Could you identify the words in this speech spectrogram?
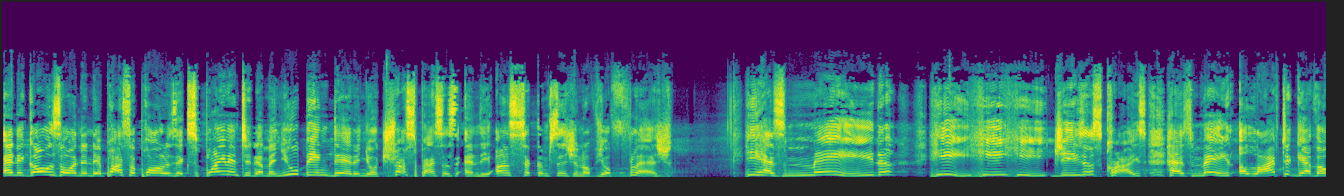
it goes on, and the Apostle Paul is explaining to them, and you being dead in your trespasses and the uncircumcision of your flesh, he has made, he, he, he, Jesus Christ, has made alive together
